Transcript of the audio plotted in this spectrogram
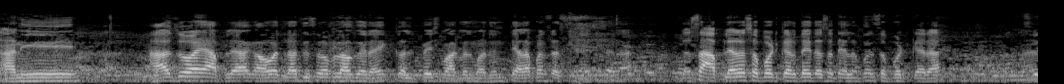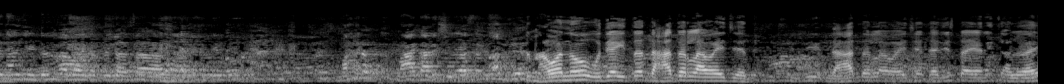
आणि हा जो आहे आपल्या गावातला दुसरा ब्लॉगर आहे कल्पेश मार्बल मधून. त्याला पण सबस्क्राईब करा. जसं आपल्याला सपोर्ट करताय तसं त्याला पण सपोर्ट करा. भावानो उद्या इथं दहा तर लावायचे आहेत. दहा तर लावायचे आहेत, त्याचीच तयारी चालू आहे.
